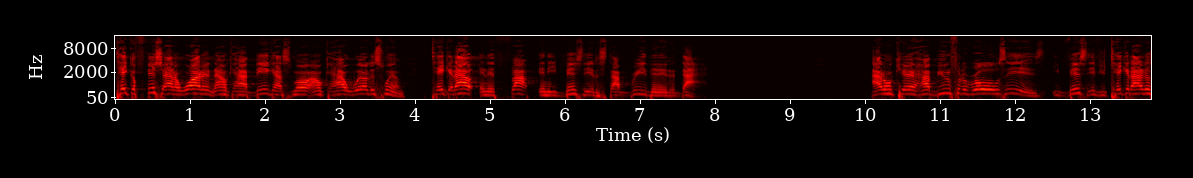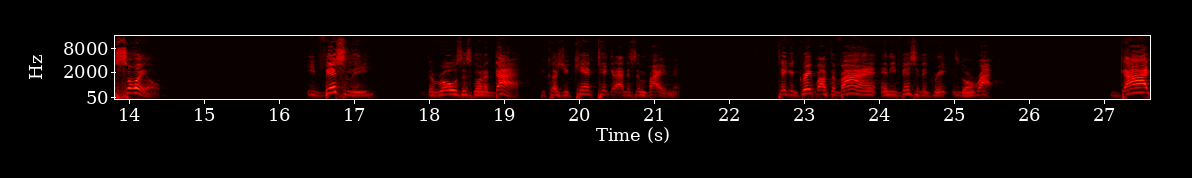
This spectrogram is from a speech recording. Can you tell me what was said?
Take a fish out of water, and I don't care how big, how small, I don't care how well it swim. Take it out, and it flop, and eventually it'll stop breathing, it'll die. I don't care how beautiful the rose is, eventually, if you take it out of the soil, eventually the rose is going to die because you can't take it out of its environment. Take a grape off the vine, and eventually the grape is going to rot. God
